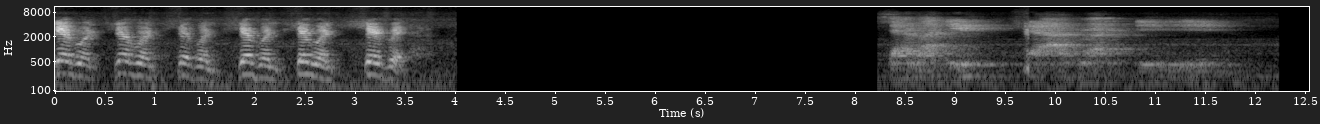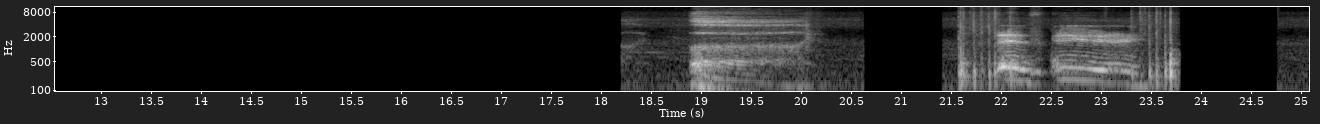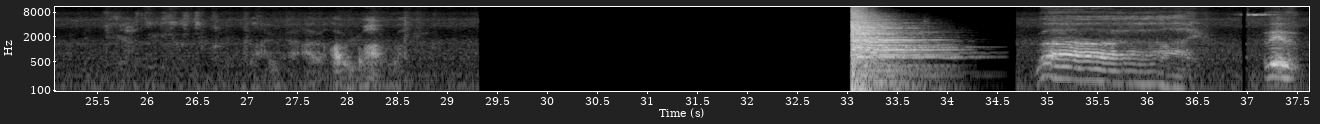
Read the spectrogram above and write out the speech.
seven, seven, seven, seven, seven. Fifty. This.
